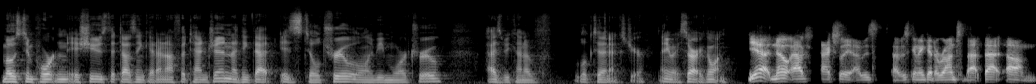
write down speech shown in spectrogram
most important issues that doesn't get enough attention. I think that is still true. Will only be more true as we kind of look to the next year. Anyway, sorry, go on. Yeah, no, actually, I was I was going to get around to that. That um,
